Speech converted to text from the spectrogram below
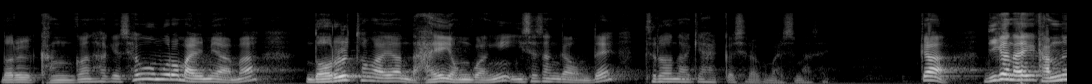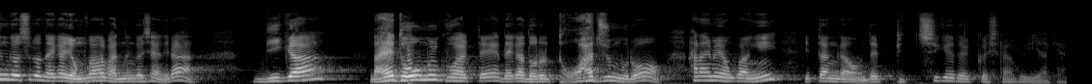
너를 강건하게 세움으로 말미암아 너를 통하여 나의 영광이 이 세상 가운데 드러나게 할 것이라고 말씀하세요. 그러니까 네가 나에게 갚는 것으로 내가 영광을 받는 것이 아니라 네가 나의 도움을 구할 때 내가 너를 도와줌으로 하나님의 영광이 이 땅 가운데 비치게 될 것이라고 이야기합니다.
